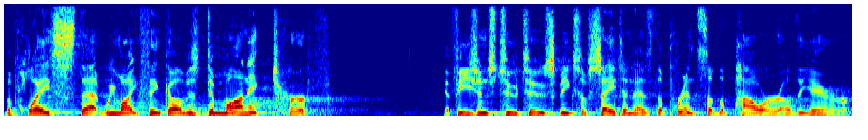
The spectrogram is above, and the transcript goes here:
the place that we might think of as demonic turf. Ephesians 2 2 speaks of Satan as the prince of the power of the air.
